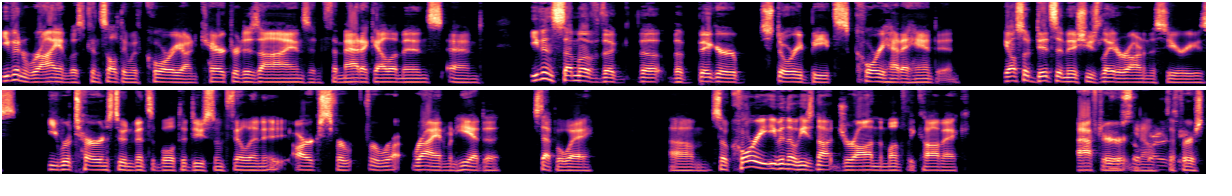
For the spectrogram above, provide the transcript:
even Ryan was consulting with Cory on character designs and thematic elements, and even some of the the the bigger story beats. Cory had a hand in. He also did some issues later on in the series. He returns to Invincible to do some fill-in arcs for for Ryan when he had to step away. Um, so Cory, even though he's not drawn the monthly comic after you know the the team. first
